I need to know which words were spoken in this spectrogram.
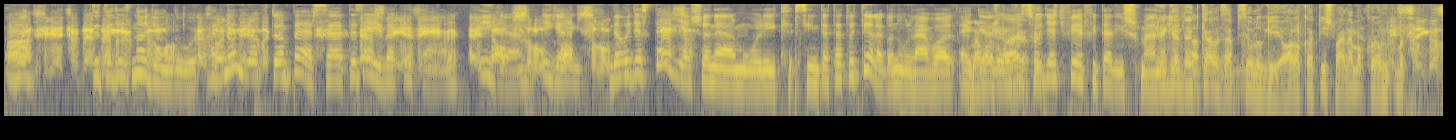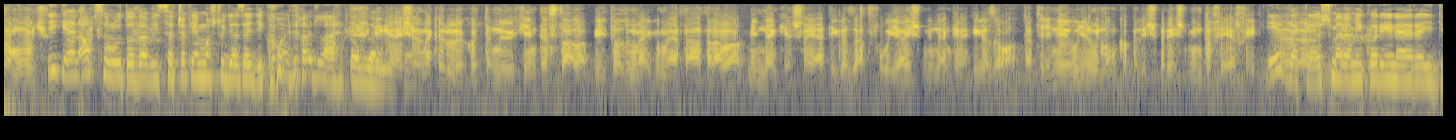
ah, hogy, figyelj csak, de ez, tehát, nem ez nagyon durva. Hát nagyon nem érdekes. rögtön, persze, hát ez, Ez- évek ez után. évek. Ez igen, abszolút, igen. abszolút. De hogy ez Persze. teljesen elmúlik szinte, tehát hogy tényleg a nullával egyelő az, azért, hogy egy férfit elismernek. Igen, de kell az a pszichológiai alakat is, már nem akarom... Visszaigaz amúgy. Igen, Tehát, hogy- abszolút oda-vissza, csak én most ugye az egyik oldalt látom Igen, leginkább. és ennek örülök, hogy te nőként ezt állapítod meg, mert általában mindenki a saját igazát fújja, és mindenkinek igaza van. Tehát, hogy a nő ugyanúgy nem kap elismerést, mint a férfi. Érdekes, mert amikor én erre így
